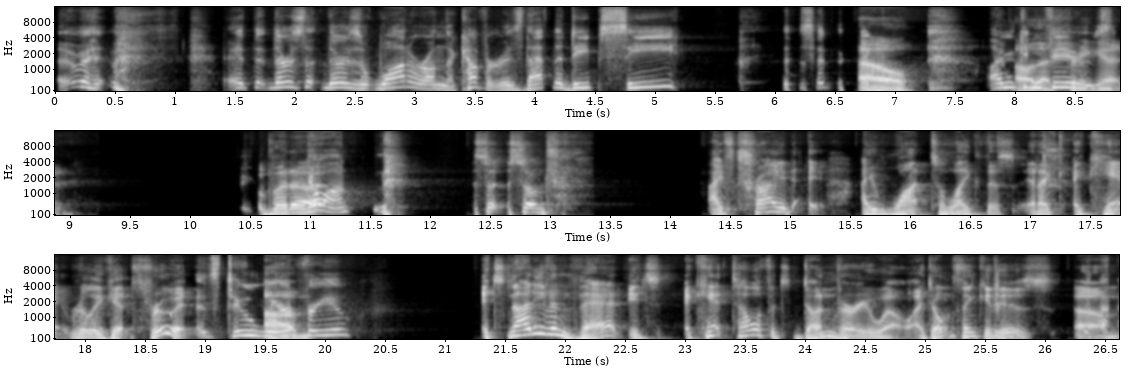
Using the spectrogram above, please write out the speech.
it, there's there's water on the cover. Is that the deep sea? Is it- Oh, I'm oh, that's pretty confused. good. But uh, Go on. so so I'm tr- I've tried I, I want to like this and I I can't really get through it. It's too weird um, for you. It's not even that. It's I can't tell if it's done very well. I don't think it is. Um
